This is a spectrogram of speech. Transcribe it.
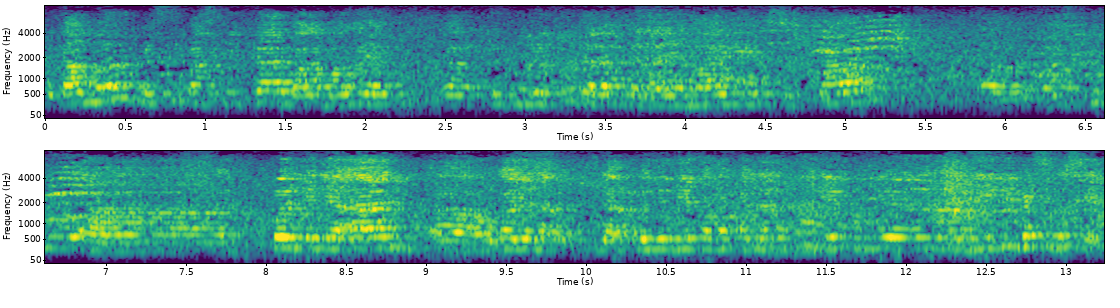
Pertama, mesti pastikan barang-barang yang kita guna tu dalam keadaan yang baik, sekar. Uh, lepas tu, uh, penyediaan uh, orang yang nak, nak menyediakan makanan tu, dia punya diri mesti bersih.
